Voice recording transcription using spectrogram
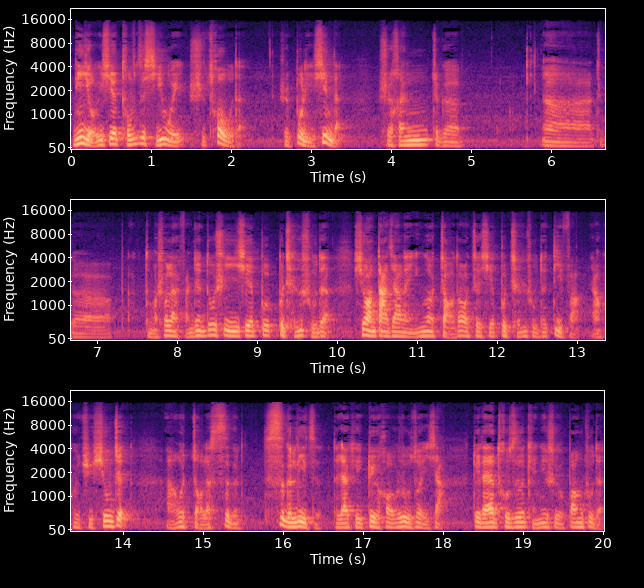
你有一些投资行为是错误的，是不理性的，是很这个呃，这个怎么说呢？反正都是一些不不成熟的，希望大家呢能够找到这些不成熟的地方，然后去修正。啊，我找了四个四个例子，大家可以对号入座一下，对大家投资肯定是有帮助的。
